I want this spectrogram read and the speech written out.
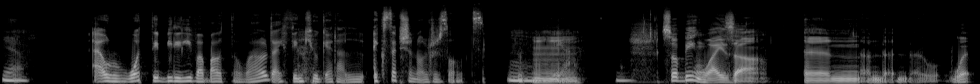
yeah. or what they believe about the world i think you get a, exceptional results. Mm. So being wiser, and, and, and, uh, what,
